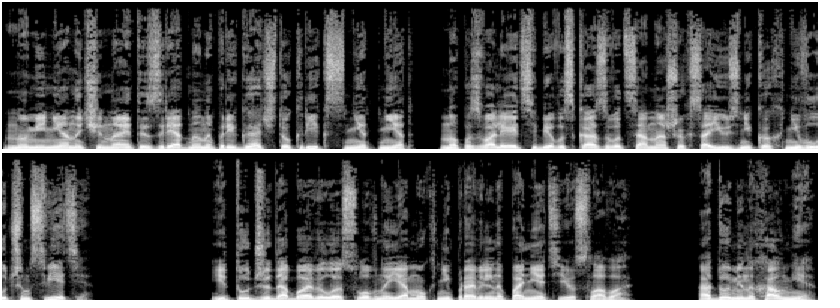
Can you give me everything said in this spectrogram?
Но меня начинает изрядно напрягать, что Крикс нет-нет, но позволяет себе высказываться о наших союзниках не в лучшем свете. И тут же добавила, словно я мог неправильно понять ее слова. О доме на холме.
